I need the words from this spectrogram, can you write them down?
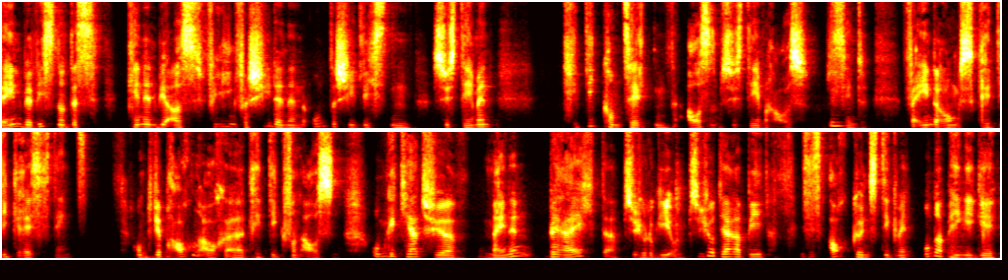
Denn wir wissen, und das kennen wir aus vielen verschiedenen, unterschiedlichsten Systemen, Kritik kommt selten aus dem System raus. Das mhm. sind Veränderungskritikresistenten. Und wir brauchen auch äh, Kritik von außen. Umgekehrt für meinen Bereich der Psychologie und Psychotherapie ist es auch günstig, wenn unabhängige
